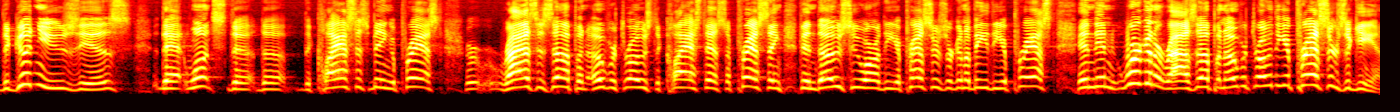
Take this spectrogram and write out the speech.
The good news is that once the, the, the class that's being oppressed rises up and overthrows the class that's oppressing, then those who are the oppressors are going to be the oppressed, and then we're going to rise up and overthrow the oppressors again.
